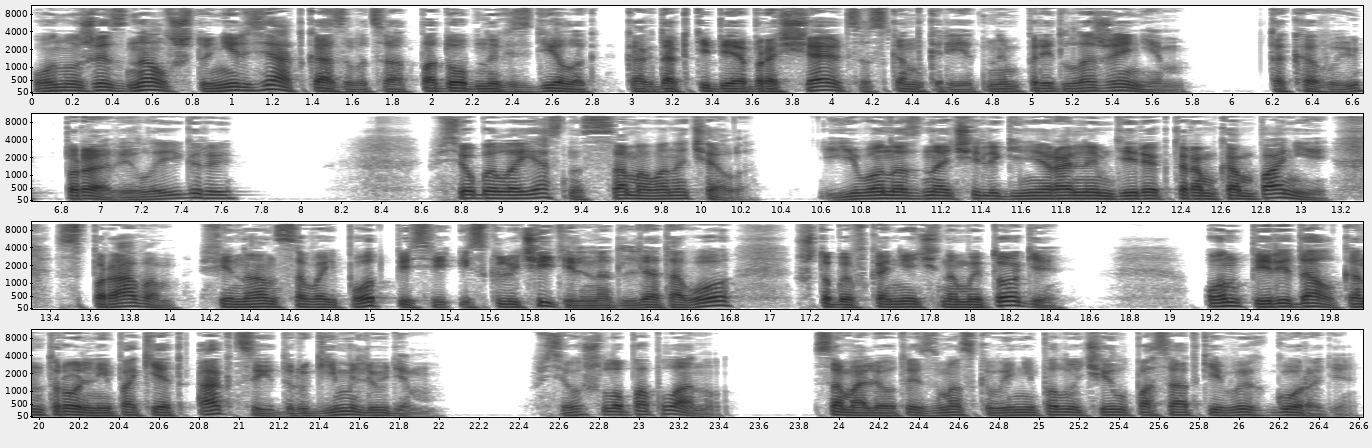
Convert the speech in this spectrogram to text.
он уже знал, что нельзя отказываться от подобных сделок, когда к тебе обращаются с конкретным предложением. Таковы правила игры. Все было ясно с самого начала. Его назначили генеральным директором компании с правом финансовой подписи исключительно для того, чтобы в конечном итоге он передал контрольный пакет акций другим людям. Все шло по плану. Самолет из Москвы не получил посадки в их городе.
